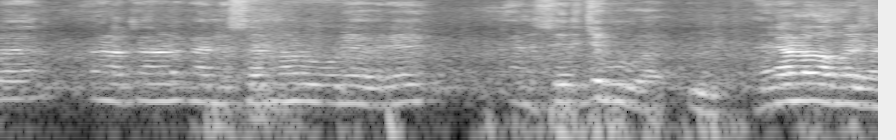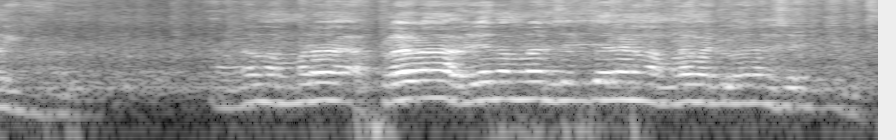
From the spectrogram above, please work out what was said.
ഉള്ള ആൾക്കാരുടെ അനുസരണയോട് കൂടി അവരെ അനുസരിച്ച് പോവുക. അതിനാണല്ലോ നമ്മൾ കളിക്കുന്നത്. അവിടെ നമ്മുടെ അപ്പോഴാണ് അവരെ നമ്മൾ അനുസരിച്ചാലാണ് നമ്മളെ മറ്റുള്ളവരനുസരിച്ച് പോകുന്നത്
